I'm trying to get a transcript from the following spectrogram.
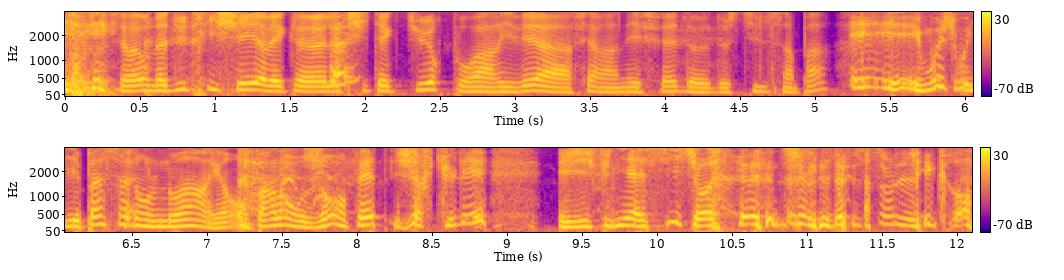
C'est vrai, on a dû tricher avec l'architecture pour arriver à faire un effet de, de style sympa. Et, et, moi, je voyais pas ça dans le noir. Et en, en parlant aux gens, en fait, j'ai reculé et j'ai fini assis sur le, dessous de l'écran.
